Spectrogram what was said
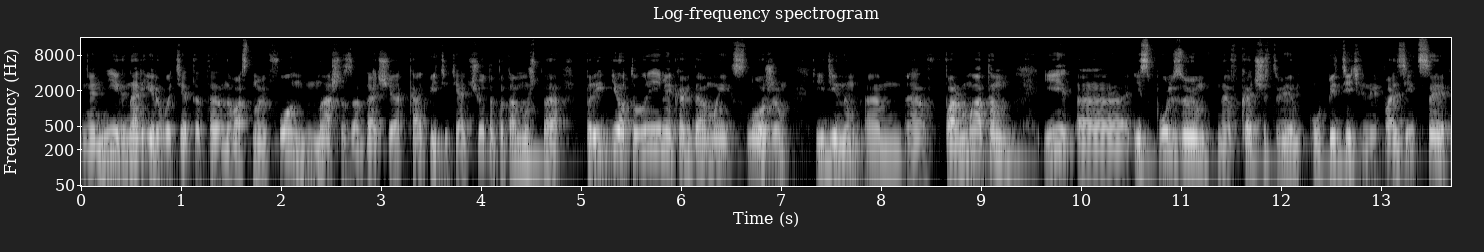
не игнорировать этот новостной фон. Наша задача копить эти отчеты, потому что придет время, время, когда мы их сложим единым эм, э, форматом и э, используем в качестве убедительной позиции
